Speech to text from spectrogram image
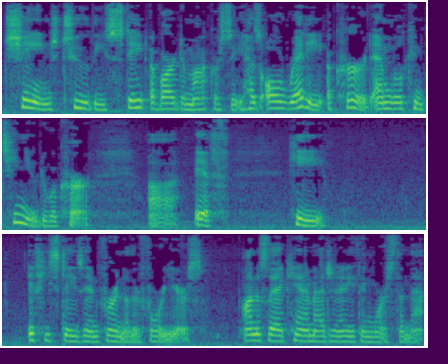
change to the state of our democracy has already occurred and will continue to occur uh, if he if he stays in for another four years. Honestly, I can't imagine anything worse than that.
